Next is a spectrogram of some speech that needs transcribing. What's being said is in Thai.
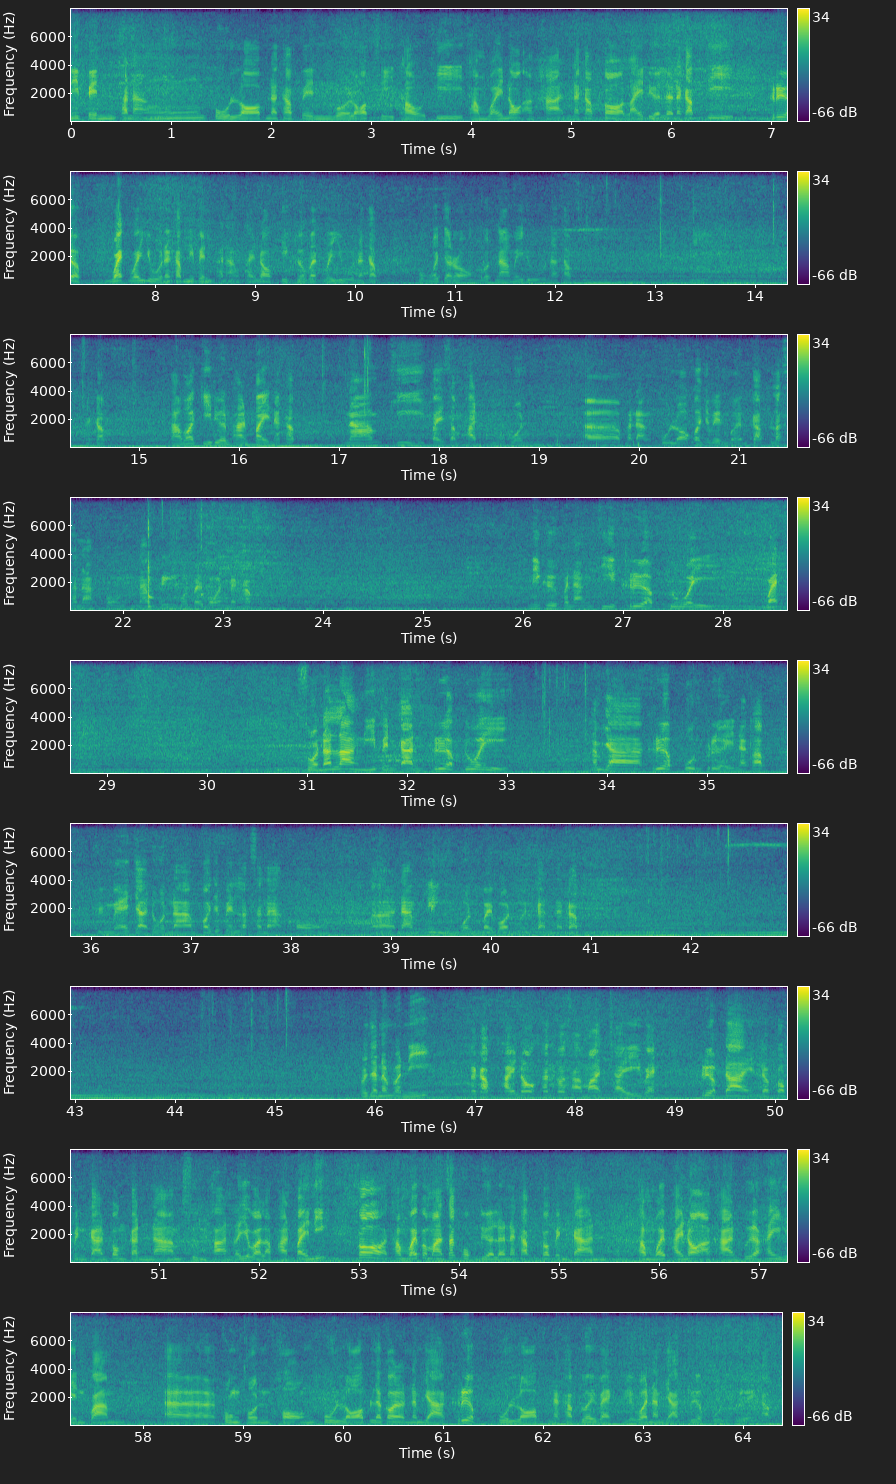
นี่เป็นผนังปูนลอฟนะครับเป็นเวอร์ลอฟสีเทาที่ทำไว้นอกอาคารนะครับ ก็หลายเดือนแล้วนะครับที่เคลือบแว็กไว้อยู่นะครับ นี่เป็นผนังภายนอกที่เคลือบแว็กไว้อยู่นะครับ ผมก็จะลองรดน้ำให้ดูนะครับนี่นะครับ ถามว่ากี่เดือนผ่านไปนะครับ น้ำที่ไปสัมผัสอยู่บนผนังปูนล้อก็จะเป็นเหมือนกับลักษณะของน้ำกลิ้งบนใบบอลนะครับ นี่คือผนังที่เคลือบด้วยแว็ก ส่วนด้านล่างนี้เป็นการเคลือบด้วยน้ำยาเคลือบปูนเปลือยนะครับ ถึงแม้จะโดนน้ำก็จะเป็นลักษณะของอน้ำกลิ้งบนใบบอลเหมือนกันนะครับ เพราะฉะนั้นวันนี้นะครับภายนอกท่านก็สามารถใช้แว็กเคลือบได้ แล้วก็เป็นการป้องกันน้ำซึมผ่านระยะเวลาผ่านไปนี้ ก็ทำไว้ประมาณสัก 6 เดือนแล้วนะครับ ก็เป็นการทำไว้ภายนอกอาคารเพื่อให้เห็นความ คงทนของปูนลอฟแล้วก็น้ำยาเคลือบปูนลอฟนะครับด้วยแว็กหรือว่าน้ำยาเคลือบปูนเปลือยครับ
